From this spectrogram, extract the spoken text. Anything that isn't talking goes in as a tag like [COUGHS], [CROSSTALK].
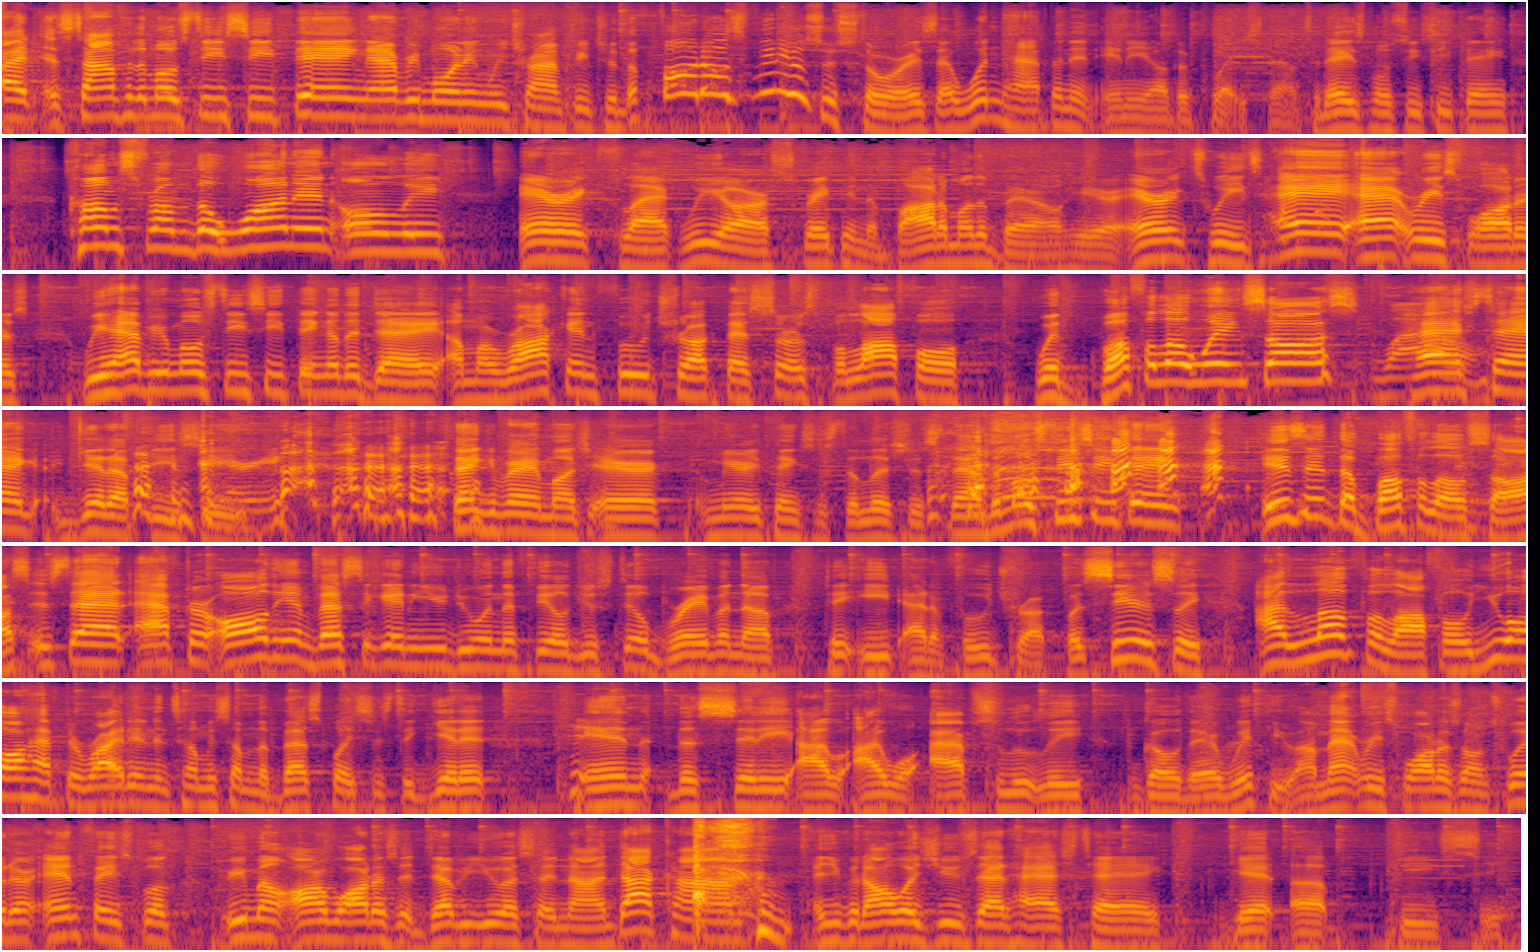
All right, it's time for the most DC thing. Now, every morning we try and feature the photos, videos, or stories that wouldn't happen in any other place. Now, today's most DC thing comes from the one and only Eric Flack. We are scraping the bottom of the barrel here. Eric tweets, Hey, at Reese Waters, we have your most DC thing of the day a Moroccan food truck that serves falafel with buffalo wing sauce. Wow. Hashtag get up [LAUGHS] DC. Thank you very much, Eric. Mary thinks it's delicious. Now, the most DC thing isn't the buffalo sauce. It's that after all the investigating you do in the field, you're still brave enough to eat at a food truck. But seriously, I love falafel. You all have to write in and tell me some of the best places to get it [LAUGHS] in the city. I, I will absolutely go there with you. I'm at Reese Waters on Twitter and Facebook. Email rwaters at WUSA9.com. [COUGHS] and you can always use that hashtag GetUpDC.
